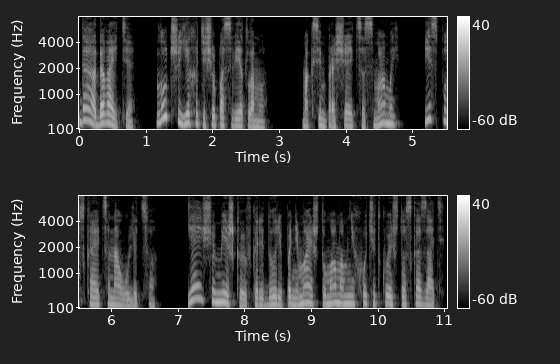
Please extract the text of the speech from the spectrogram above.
«Да, давайте. Лучше ехать еще по-светлому». Максим прощается с мамой и спускается на улицу. Я еще мешкаю в коридоре, понимая, что мама мне хочет кое-что сказать.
